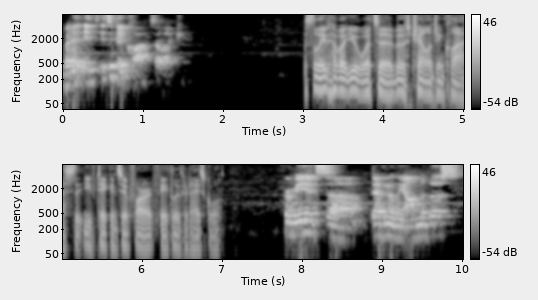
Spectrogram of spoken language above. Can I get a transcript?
But it, it, it's a good class. I like it. Slade, how about you? What's a most challenging class that you've taken so far at Faith Lutheran High School? For me, it's uh, definitely omnibus,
